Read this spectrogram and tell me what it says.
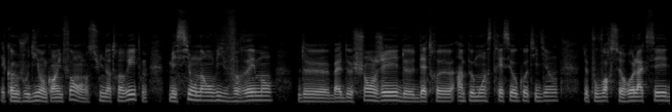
Et comme je vous dis encore une fois, on suit notre rythme, mais si on a envie vraiment de, bah, de changer, d'être un peu moins stressé au quotidien, de pouvoir se relaxer,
